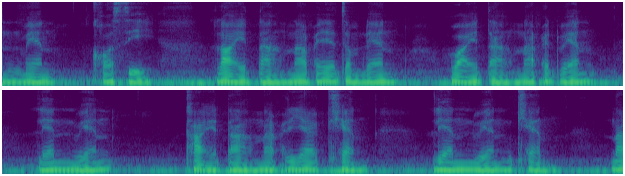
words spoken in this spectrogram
นแมน ข้อสี่ ไล่ต่างนาเพชรจำแดนวายต่างนาเพชรแหวนเลนแหวนค่ายต่างนาเพชรยาแขนเลนแหวนแขนนา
